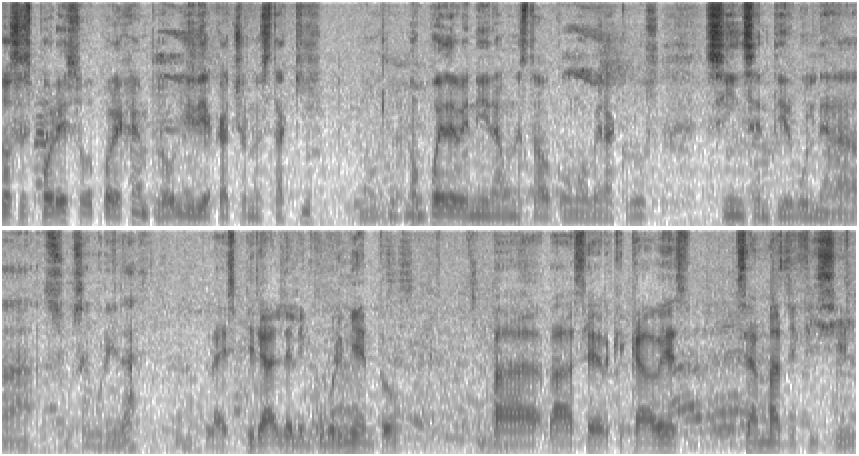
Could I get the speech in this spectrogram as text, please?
Entonces, por eso, por ejemplo, Lidia Cacho no está aquí. ¿no? no puede venir a un estado como Veracruz sin sentir vulnerada su seguridad. ¿no? La espiral del encubrimiento va, va, a hacer que cada vez sea más difícil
